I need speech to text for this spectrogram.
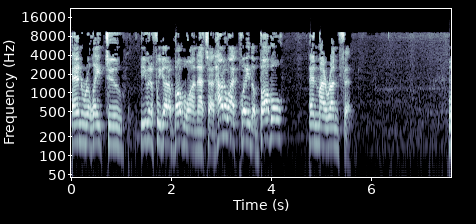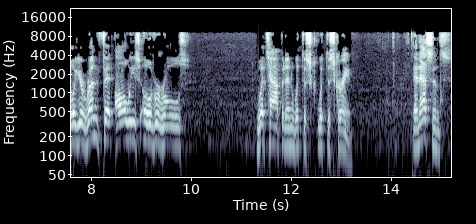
and relate to, even if we got a bubble on that side, how do I play the bubble and my run fit? Well, your run fit always overrules what's happening with the, with the screen. In essence,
